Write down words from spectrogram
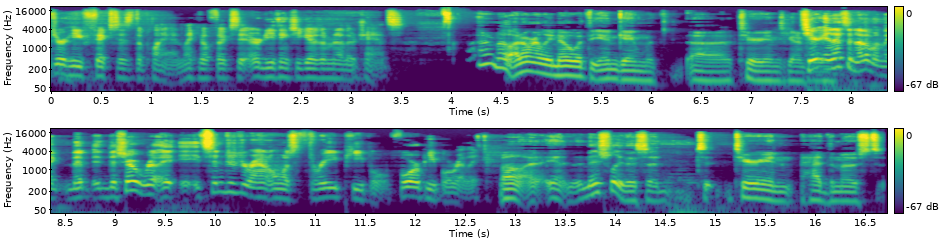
after he fixes the plan, like he'll fix it, or do you think she gives him another chance? I don't know. I don't really know what the end game with uh, Tyrion's gonna Tyr- be. and that's another one. Like the the show really it, it centers around almost three people, four people really. Well, uh, yeah, initially they said t- Tyrion had the most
